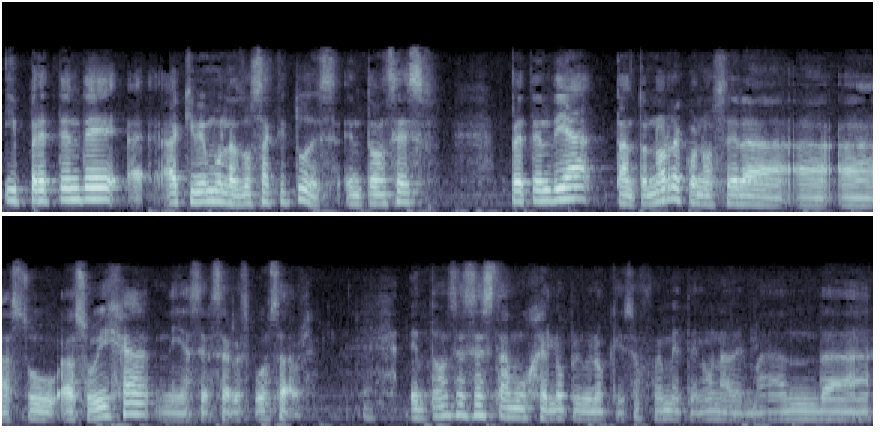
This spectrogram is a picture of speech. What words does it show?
Y pretende, aquí vemos las dos actitudes, entonces pretendía tanto no reconocer a, a- a su, a su hija ni hacerse responsable. Entonces esta mujer lo primero que hizo fue meter una demanda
